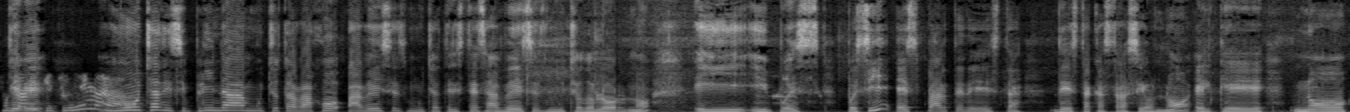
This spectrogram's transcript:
mucha disciplina. Mucha disciplina, mucho trabajo, a veces mucha tristeza, a veces mucho dolor, ¿no? Y, y pues, pues sí, es parte de esta, de esta castración, ¿no? El que no,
